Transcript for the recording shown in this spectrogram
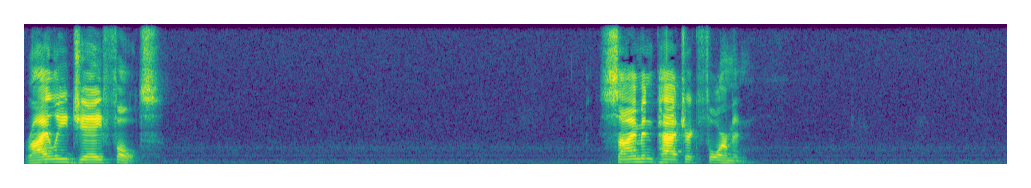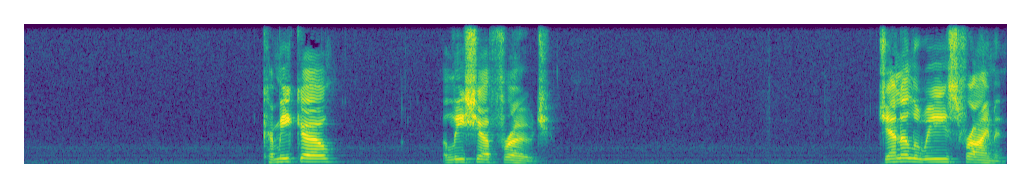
Riley J. Foltz. Simon Patrick Foreman. Kamiko Alicia Froge. Jenna Louise Fryman.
